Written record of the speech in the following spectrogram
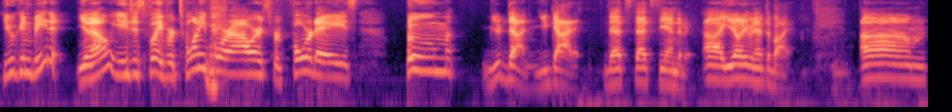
you can beat it. You know, you just play for 24 hours for four days. Boom, you're done. You got it. That's that's the end of it. Uh, you don't even have to buy it. Um,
